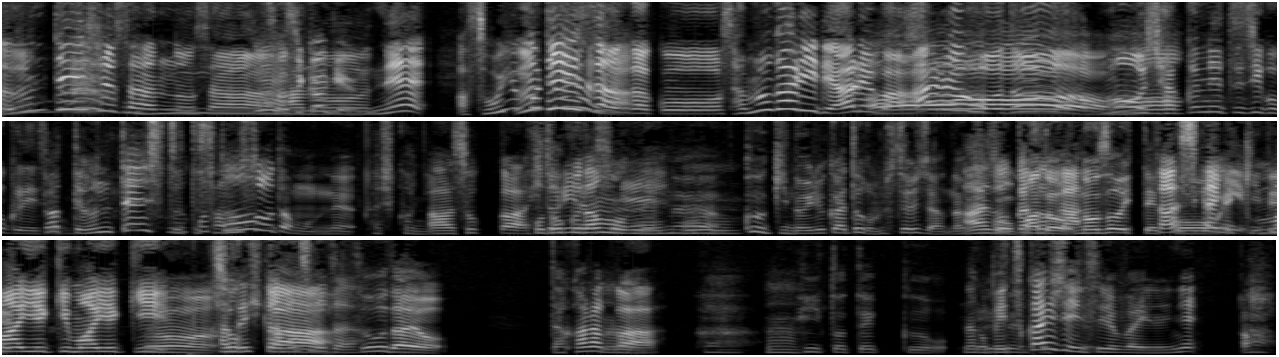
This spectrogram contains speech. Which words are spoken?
全にさ、運転手さんのさ、うん。あのさじ加減。ね、あそういう運転手さんがこう、寒がりであればあるほど、もう灼熱地獄ですよ。だって運転室って寒そうだもんね。確かに。あ、そっか、孤独だもんね。空気の入れ替えとかもしてるじゃん。なんあかこう窓覗いてこう確かに。駅で。毎駅毎駅。うん。風邪ひかなそうだ。そうだよ。だからか、ヒートテックをなんか別回線にするればいいのにね。あ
